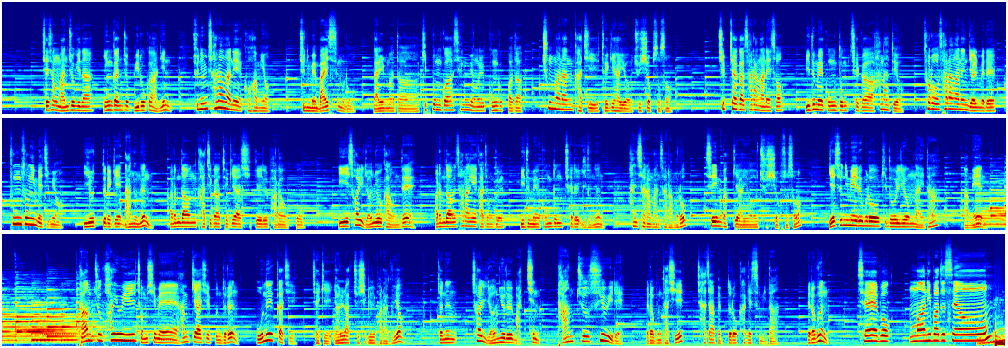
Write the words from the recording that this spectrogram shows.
세상 만족이나 인간적 위로가 아닌 주님 사랑 안에 거하며 주님의 말씀으로 날마다 기쁨과 생명을 공급받아 충만한 가지 되게 하여 주시옵소서. 십자가 사랑 안에서 믿음의 공동체가 하나 되어 서로 사랑하는 열매를 풍성히 맺으며 이웃들에게 나누는 아름다운 가지가 되게 하시길 바라옵고 이 설 연휴 가운데 아름다운 사랑의 가정들 믿음의 공동체를 이루는 한 사람 한 사람으로 쓰임받게 하여 주시옵소서 예수님의 이름으로 기도 올리옵나이다. 아멘. 다음 주 화요일 점심에 함께 하실 분들은 오늘까지 제게 연락 주시길 바라고요. 저는 설 연휴를 마친 다음 주 수요일에 여러분 다시 찾아뵙도록 하겠습니다. 여러분 새해 복 많이 받으세요.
